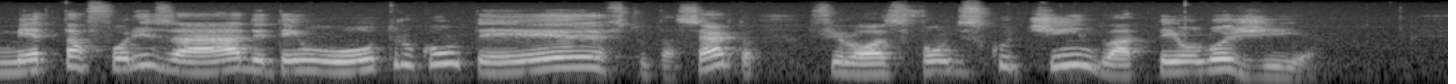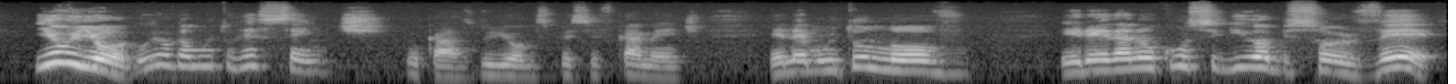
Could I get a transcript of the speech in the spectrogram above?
metaforizado e tem um outro contexto, tá certo? Filósofos vão discutindo a teologia. E o yoga? O yoga é muito recente, no caso do yoga especificamente. Ele é muito novo. Ele ainda não conseguiu absorver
